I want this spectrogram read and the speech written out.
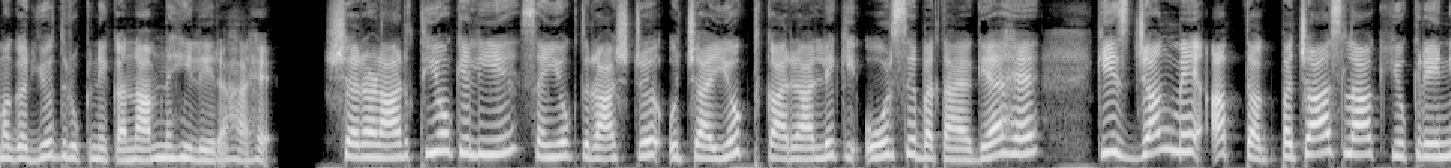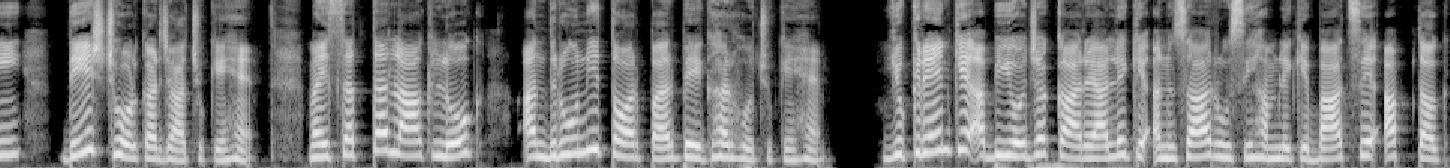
मगर युद्ध रुकने का नाम नहीं ले रहा है। शरणार्थियों के लिए संयुक्त राष्ट्र उच्चायुक्त कार्यालय की ओर से बताया गया है कि इस जंग में अब तक 50 लाख यूक्रेनी देश छोड़कर जा चुके हैं। वहीं 70 लाख लोग अंदरूनी तौर पर बेघर हो चुके हैं। यूक्रेन के अभियोजक कार्यालय के अनुसार रूसी हमले के बाद से अब तक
